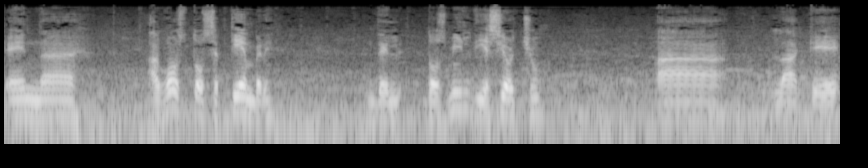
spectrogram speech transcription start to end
en uh, agosto, septiembre del 2018 a la que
